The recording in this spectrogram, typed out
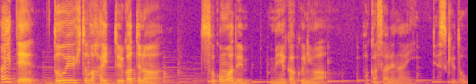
あえてどういう人が入ってるかっていうのはそこまで明確には明かされないんですけど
